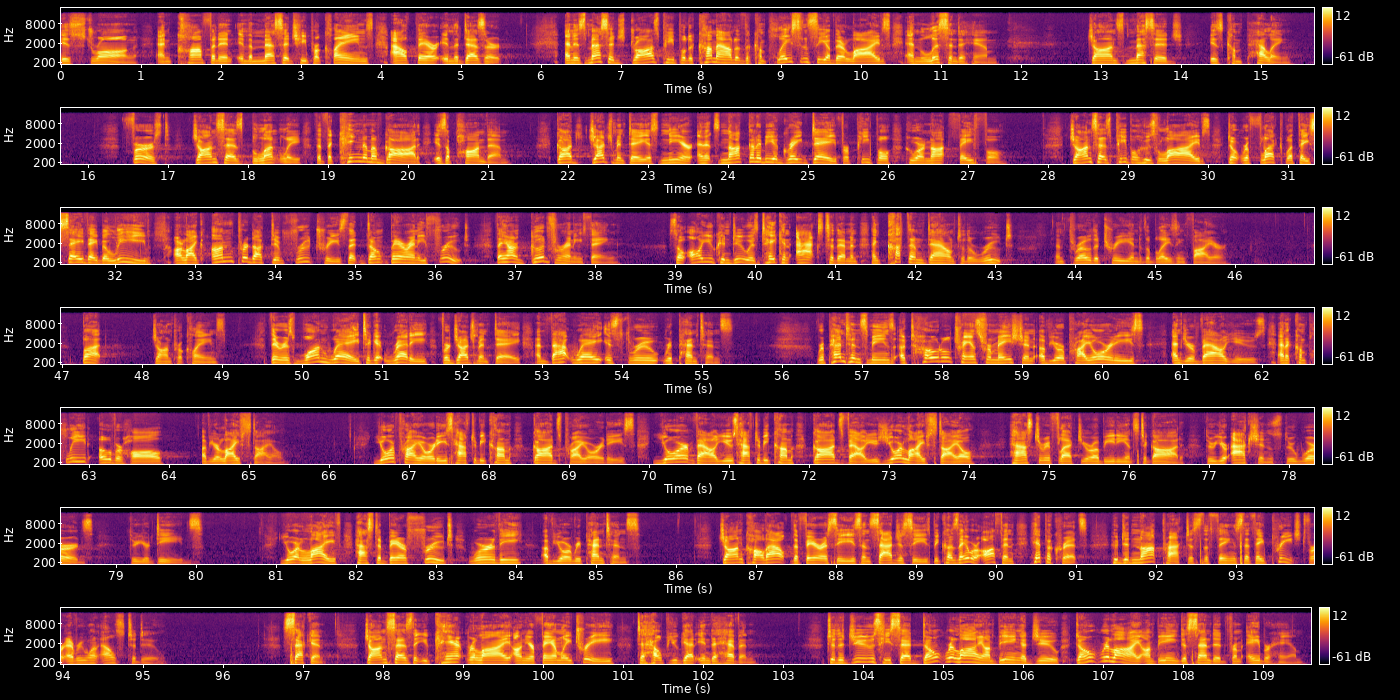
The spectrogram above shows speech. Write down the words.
is strong and confident in the message he proclaims out there in the desert. And his message draws people to come out of the complacency of their lives and listen to him. John's message is compelling. First, John says bluntly that the kingdom of God is upon them. God's judgment day is near, and it's not going to be a great day for people who are not faithful. John says people whose lives don't reflect what they say they believe are like unproductive fruit trees that don't bear any fruit. They aren't good for anything. So all you can do is take an axe to them and, and cut them down to the root and throw the tree into the blazing fire. But, John proclaims, there is one way to get ready for Judgment Day, and that way is through repentance. Repentance means a total transformation of your priorities and your values, and a complete overhaul of your lifestyle. Your priorities have to become God's priorities. Your values have to become God's values. Your lifestyle has to reflect your obedience to God through your actions, through words, through your deeds. Your life has to bear fruit worthy of your repentance. John called out the Pharisees and Sadducees because they were often hypocrites who did not practice the things that they preached for everyone else to do. Second, John says that you can't rely on your family tree to help you get into heaven. To the Jews, he said, Don't rely on being a Jew. Don't rely on being descended from Abraham.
